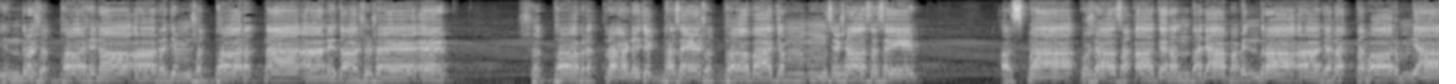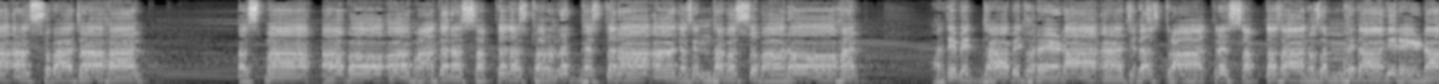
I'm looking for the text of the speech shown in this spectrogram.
इन्द्रशुद्धो हि न रजम् शुद्धा रत्नानि दाशुषे। शुद्धा वृत्राणि जिघ्नसे शुद्धो वाजम् सिशाससे अस्मा आतिरन्तजापमिन्द्रा जनक्तमोर्म्या स्ववाचाः अस्मा आपो मातरः सप्तदस्फर्नभ्यस्तरा अजसिन्धवः स्वभारोः अतिविद्धा विधुरेणा चितस्त्रात्रिः सप्तसानुसंहिता गिरेणा।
